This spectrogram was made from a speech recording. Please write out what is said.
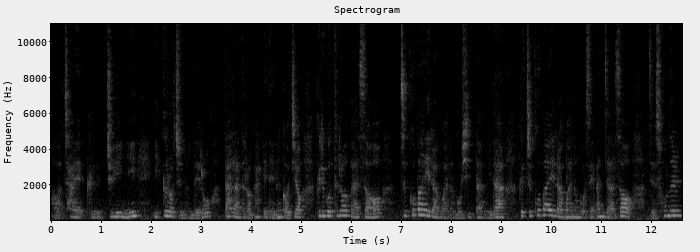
어, 차의 그 주인이 이끌어주는 대로 따라 들어가게 되는 거죠. 그리고 들어가서 쯔꾸바이라고 하는 곳이 있답니다. 그 쯔꾸바이라고 하는 곳에 앉아서 이제 손을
